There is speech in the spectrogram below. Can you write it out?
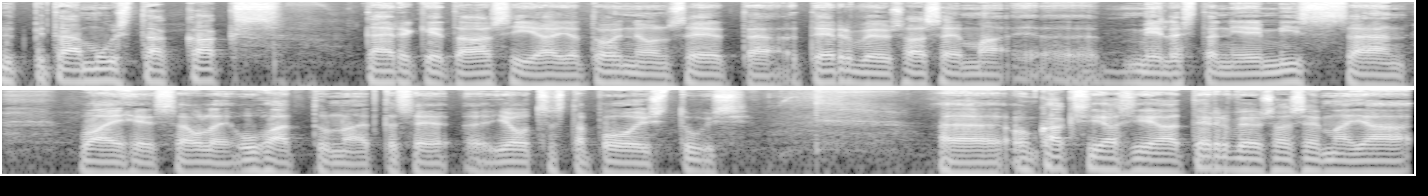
nyt pitää muistaa kaksi tärkeää asiaa. Ja toinen on se, että terveysasema mielestäni ei missään vaiheessa ole uhattuna, että se Joutsasta poistuisi on kaksi asiaa, terveysasema ja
